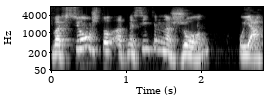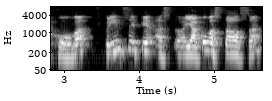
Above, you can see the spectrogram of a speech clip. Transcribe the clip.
во всем, что относительно жен у Якова, в принципе, Яков остался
